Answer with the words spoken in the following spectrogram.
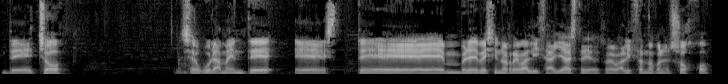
De hecho, seguramente esté en breve, si no rivaliza ya, esté rivalizando con el Soho.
